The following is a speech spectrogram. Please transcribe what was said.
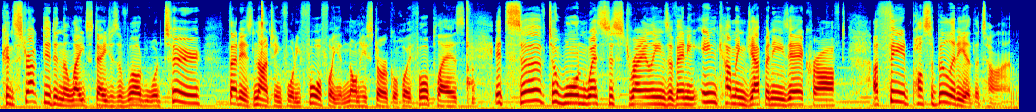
Constructed in the late stages of World War II, that is 1944 for your non-historical Hoi 4 players, it served to warn West Australians of any incoming Japanese aircraft, a feared possibility at the time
